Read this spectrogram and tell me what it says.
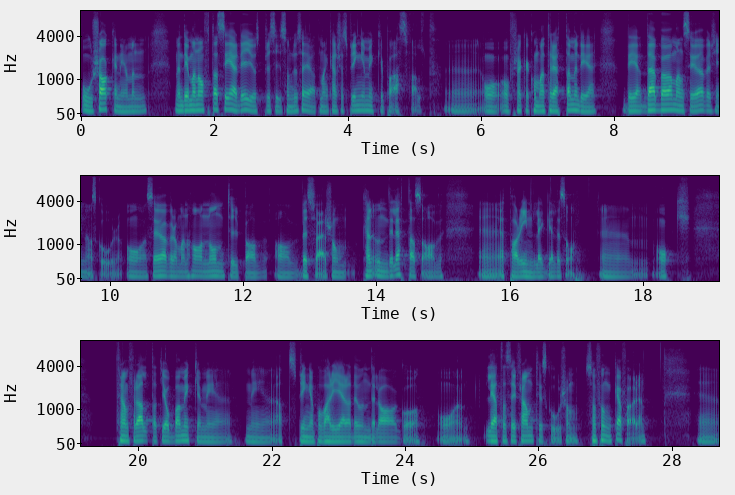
orsaken är. Men, men det man ofta ser det är just precis som du säger att man kanske springer mycket på asfalt. Eh, och, och försöka komma till rätta med det, det. Där bör man se över sina skor och se över om man har någon typ av, av besvär som kan underlättas av eh, ett par inlägg eller så. Eh, och framförallt att jobba mycket med, med att springa på varierade underlag och, och leta sig fram till skor som, som funkar för en. Eh,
